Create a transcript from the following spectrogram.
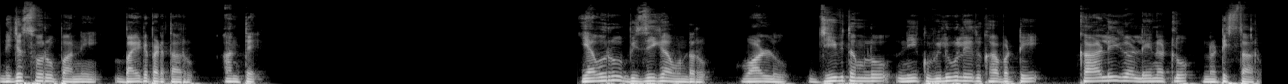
నిజస్వరూపాన్ని బయటపెడతారు. అంతే. ఎవరూ బిజీగా ఉండరు. వాళ్ళు జీవితంలో నీకు విలువ లేదు కాబట్టి ఖాళీగా లేనట్లు నటిస్తారు.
